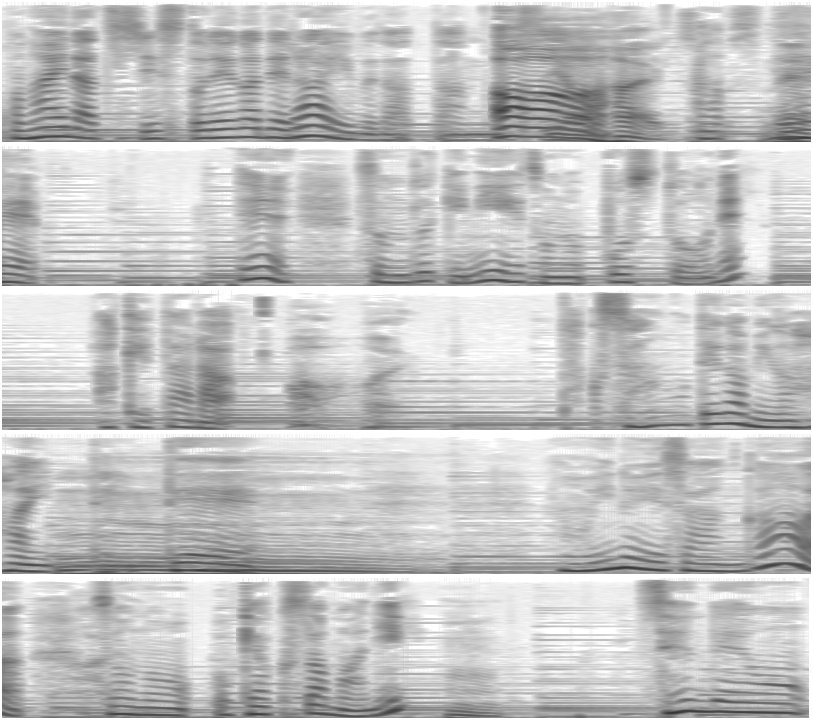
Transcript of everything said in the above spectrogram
この間私ストレガでライブだったんですよああ、はい。そうですね。ででその時にそのポストをね開けたらあはい。たくさんお手紙が入っていて乾さんがそのお客様にうん宣伝を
